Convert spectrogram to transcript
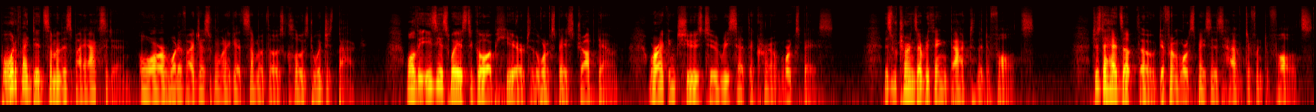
But what if I did some of this by accident? Or what if I just want to get some of those closed widgets back? Well, the easiest way is to go up here to the workspace dropdown, where I can choose to reset the current workspace. This returns everything back to the defaults. Just a heads up though, different workspaces have different defaults.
